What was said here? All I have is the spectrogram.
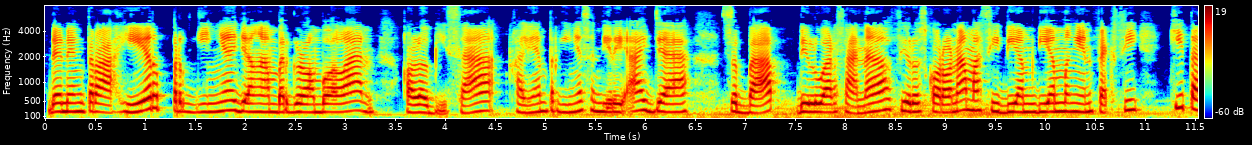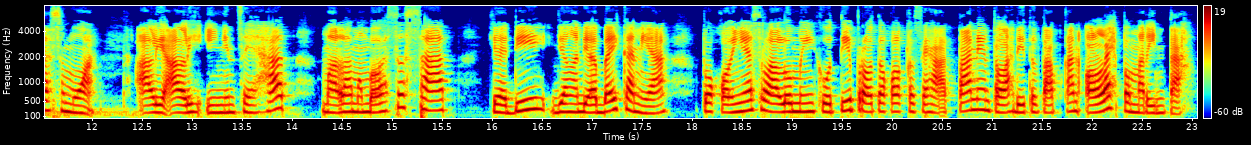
dan yang terakhir, perginya jangan bergerombolan. Kalau bisa, kalian perginya sendiri aja. Sebab di luar sana, virus corona masih diam-diam menginfeksi kita semua. Alih-alih ingin sehat, malah membawa sesat. Jadi, jangan diabaikan ya. Pokoknya selalu mengikuti protokol kesehatan yang telah ditetapkan oleh pemerintah.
